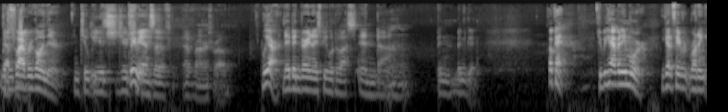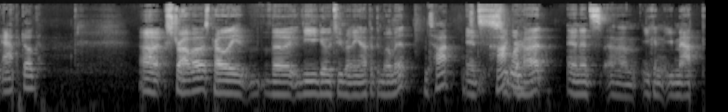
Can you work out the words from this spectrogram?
which is why we're going there in two weeks. Huge, huge Three fans of, of Runner's World. We are. They've been very nice people to us and uh, Mm-hmm. been been good. Okay. Do we have any more? You got a favorite running app, Doug? Uh, Strava is probably the the go to running app at the moment. It's hot. It's a hot super one. hot, and it's um, you can you map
